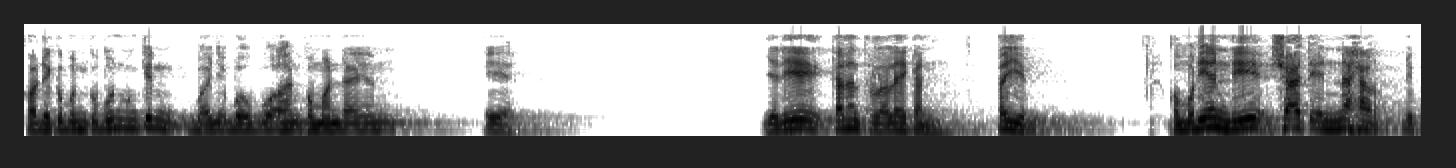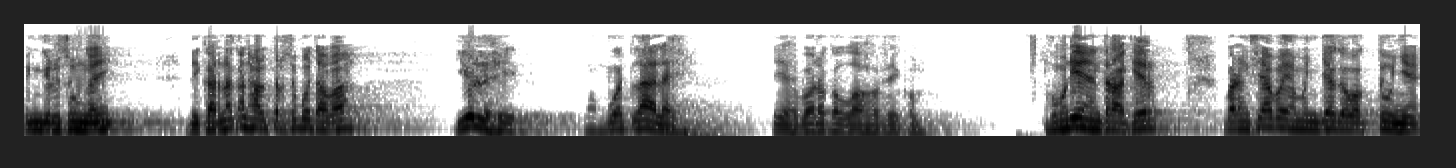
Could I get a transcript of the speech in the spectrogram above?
kalau di kebun-kebun mungkin banyak buah-buahan pemandangan. Iya. Jadi kadang terlalaikan. Tayyib. Kemudian di Syati'in Nahar di pinggir sungai Dikarenakan hal tersebut apa? Yulhi, membuat lalai. Ya, barakallahu fikum. Kemudian yang terakhir, barang siapa yang menjaga waktunya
